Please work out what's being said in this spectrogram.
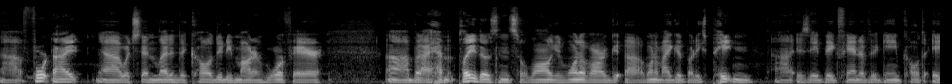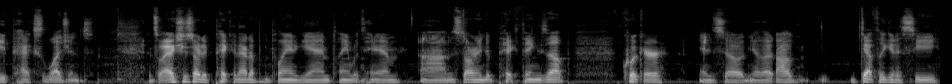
uh, Fortnite, uh, which then led into Call of Duty Modern Warfare. Uh, but I haven't played those in so long. And one of our uh, one of my good buddies, Peyton, uh, is a big fan of a game called Apex Legends, and so I actually started picking that up and playing again, playing with him, um, starting to pick things up quicker. And so you know, I'm definitely going to see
